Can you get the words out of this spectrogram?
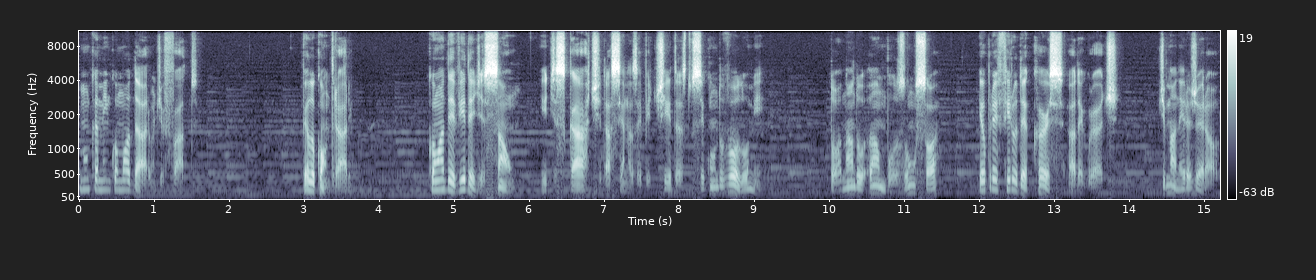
nunca me incomodaram de fato. Pelo contrário, com a devida edição e descarte das cenas repetidas do segundo volume, tornando ambos um só, eu prefiro The Curse a The Grudge, de maneira geral.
